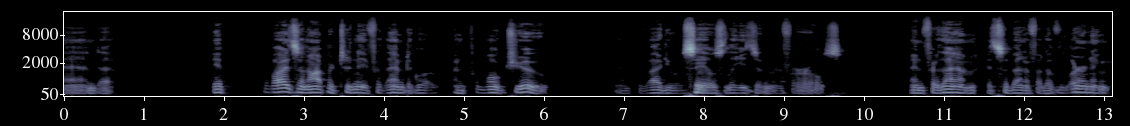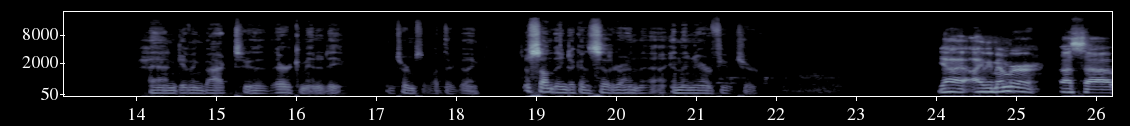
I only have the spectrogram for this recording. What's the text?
and uh, it provides an opportunity for them to go out and promote you and provide you with sales leads and referrals. And for them, it's the benefit of learning and giving back to their community in terms of what they're doing. Just something to consider in the in the near future. Yeah, I remember us uh,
